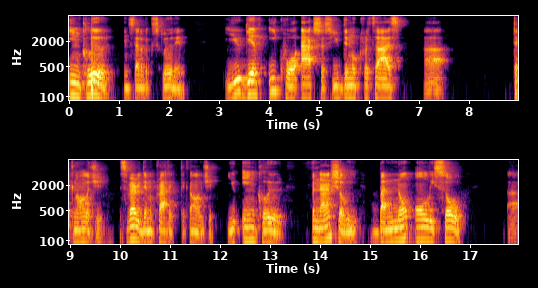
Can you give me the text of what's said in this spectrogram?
include instead of excluding you give equal access, you democratize uh, technology. It's very democratic technology. You include financially, but not only so. Uh,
